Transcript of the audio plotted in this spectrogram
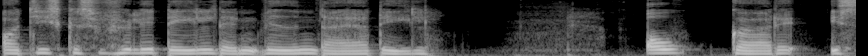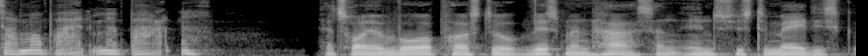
og de skal selvfølgelig dele den viden, der er at dele, og gøre det i samarbejde med barnet. Jeg tror, jeg våger påstå, hvis man har sådan en systematisk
